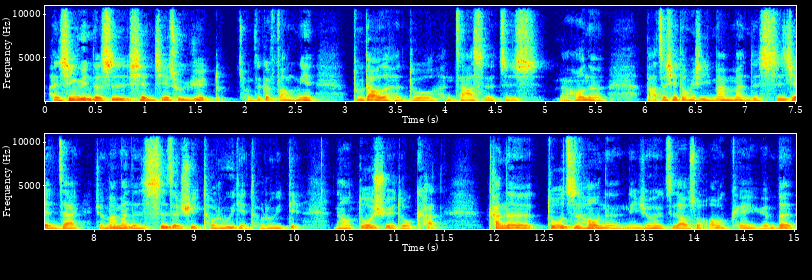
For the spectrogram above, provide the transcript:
很幸运的是，先接触阅读，从这个方面读到了很多很扎实的知识。然后呢，把这些东西慢慢的实践在，就慢慢的试着去投入一点，投入一点，然后多学多看，看了多之后呢，你就会知道说，OK，原本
